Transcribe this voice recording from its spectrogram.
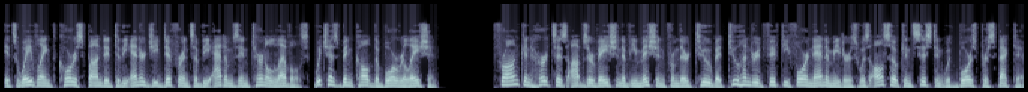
Its wavelength corresponded to the energy difference of the atom's internal levels, which has been called the Bohr relation. Franck and Hertz's observation of emission from their tube at 254 nanometers was also consistent with Bohr's perspective.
